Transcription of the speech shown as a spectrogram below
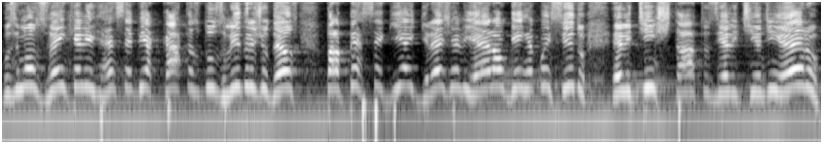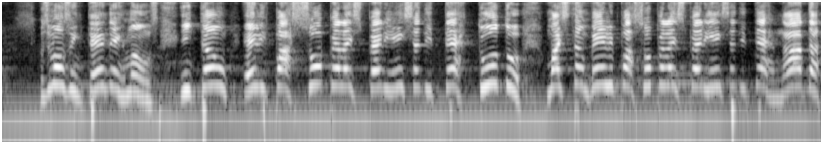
Os irmãos veem que ele recebia cartas dos líderes judeus para perseguir a igreja. Ele era alguém reconhecido. Ele tinha status e ele tinha dinheiro. Os irmãos entendem, irmãos? Então, ele passou pela experiência de ter tudo, mas também ele passou pela experiência de ter nada,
